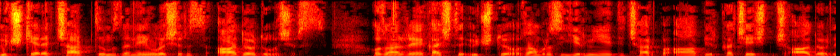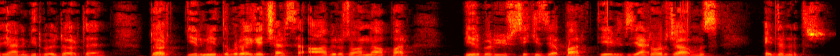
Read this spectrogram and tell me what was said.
3 kere çarptığımızda neye ulaşırız? A4'e ulaşırız. O zaman R kaçtı? 3'tü. O zaman burası 27 çarpı A1 kaça eşitmiş? A4'e yani 1 bölü 4'e. 4 27 de buraya geçerse A1 o zaman ne yapar? 1 bölü 108 yapar diyebiliriz. Yani doğru cevabımız Edirne'dir.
